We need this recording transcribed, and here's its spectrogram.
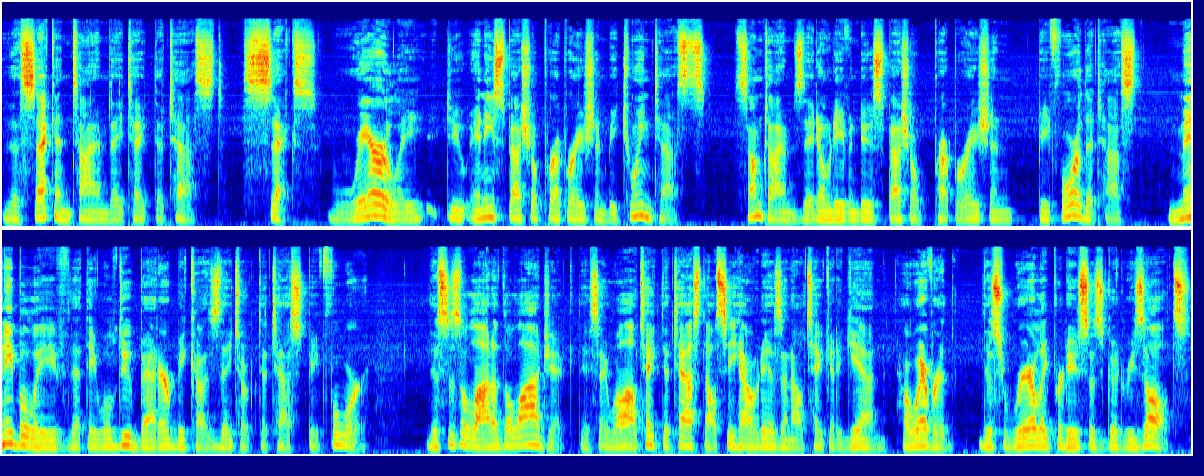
the second time they take the test. Six, rarely do any special preparation between tests. Sometimes they don't even do special preparation before the test. Many believe that they will do better because they took the test before. This is a lot of the logic. They say, well, I'll take the test, I'll see how it is, and I'll take it again. However, this rarely produces good results.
